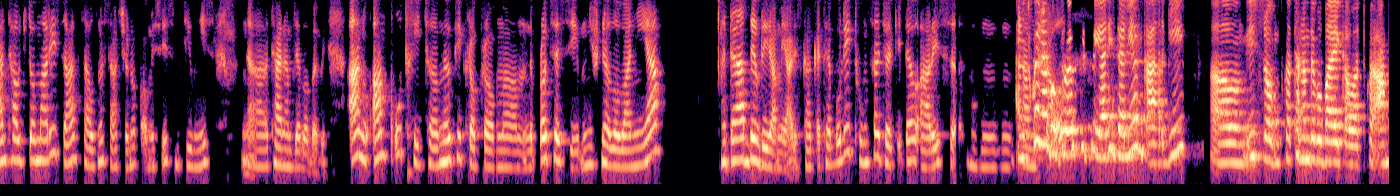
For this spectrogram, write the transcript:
ან თავმჯდომარის, ან საუბნო საარჩევნო კომისიის მდივნის თანამდებობები. ანუ ამ კუთხით მე ვფიქრობ, რომ პროცესი მნიშვნელოვანია. და ბევრი რამე არის გაკეთებული, თუმცა ჯერ კიდევ არის ანუ თქვენ ამბობთ რომ ეს არის ძალიან კარგი, ის რომ თქვა თანამდებობა ეკავა თქვა ამ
